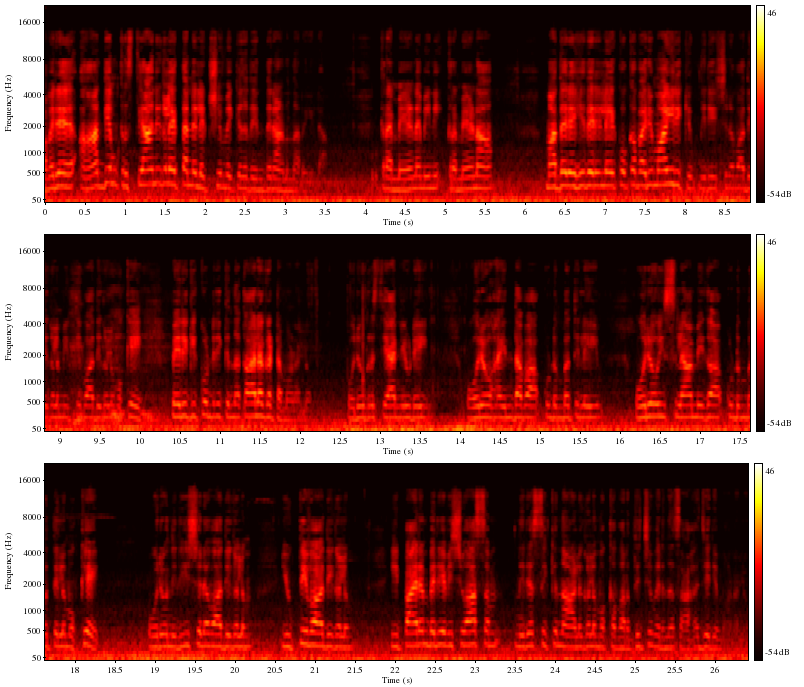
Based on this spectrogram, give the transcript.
അവർ ആദ്യം ക്രിസ്ത്യാനികളെ തന്നെ ലക്ഷ്യം വെക്കുന്നത് എന്തിനാണെന്ന് അറിയില്ല. ക്രമേണമിനി ക്രമേണ മതരഹിതരിലേക്കൊക്കെ വരുമായിരിക്കും. നിരീശ്വരവാദികളും യുക്തിവാദികളും ഒക്കെ പെരുകിക്കൊണ്ടിരിക്കുന്ന കാലഘട്ടമാണല്ലോ. ഓരോ ക്രിസ്ത്യാനിയുടെയും ഓരോ ഹൈന്ദവ കുടുംബത്തിലെയും ഓരോ ഇസ്ലാമിക കുടുംബത്തിലുമൊക്കെ ഓരോ നിരീശ്വരവാദികളും യുക്തിവാദികളും ഈ പാരമ്പര്യ വിശ്വാസം നിരസിക്കുന്ന ആളുകളുമൊക്കെ വർദ്ധിച്ചു വരുന്ന സാഹചര്യമാണല്ലോ.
